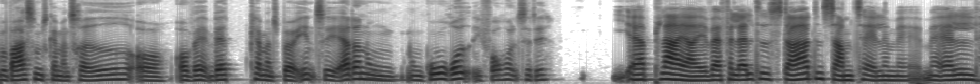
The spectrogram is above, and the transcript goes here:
hvor varsom skal man træde, og, og hvad, hvad kan man spørge ind til? Er der nogle, nogle gode råd i forhold til det? Jeg plejer i hvert fald altid at starte en samtale med, med alle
